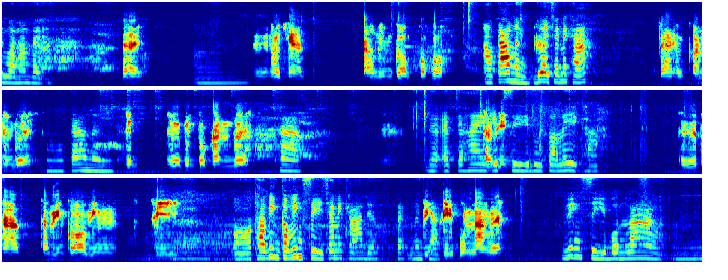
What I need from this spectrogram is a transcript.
ตัวนั่นแหละใช่อืมอืมเอาแค่เก้าหนึ่งก็ก็พอเอาเก้าหนึ่งด้วยใช่ไหมคะใช่เอาเก้าหนึ่งด้วย โอ้เก้าหนึ่งเป็นเออเป็นตัวกันด้วย ค่ะ เดี๋ยวแอดจะให้ถ้าเอวิ่ฟงซีดูตัวเลขค่ะ เออถ้าถ้าวิ่งก็วิ่งสี่ อ๋อ ถ้าวิ่งก็วิ่งสี่ใช่ไหมคะ เดี๋ยวแป๊บหนึ่งวิ่งจ้ะสี่บนล่างเลย วิ่งสี่บนล่างอืม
